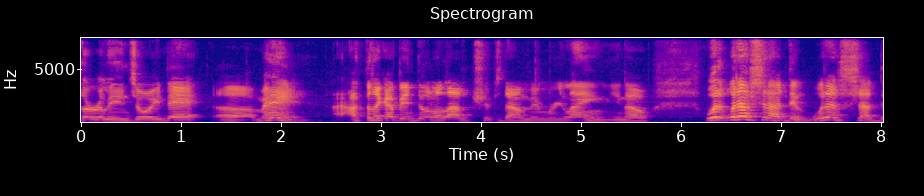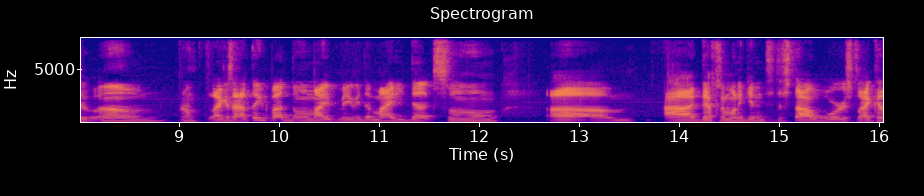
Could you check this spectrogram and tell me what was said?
thoroughly enjoyed that. Uh, man, I feel like I've been doing a lot of trips down memory lane. You know, what what else should I do? What else should I do? Um, I'm, like I said, I think about doing my maybe the Mighty Duck soon. Um, I definitely want to get into the Star Wars, like, cause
